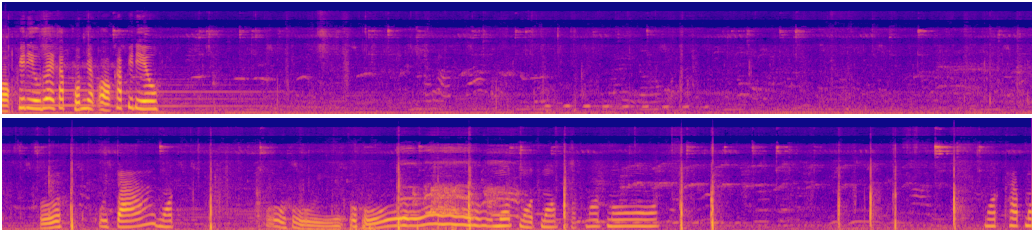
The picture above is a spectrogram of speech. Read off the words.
บอกพี่ดิวด้วยครับ ผมอยากออกครับพี่ดิว โอ้อุยตายหมด โอ้โหยโอ้โห หมดหมดหมดหมดหมดหมดหมดครับหม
